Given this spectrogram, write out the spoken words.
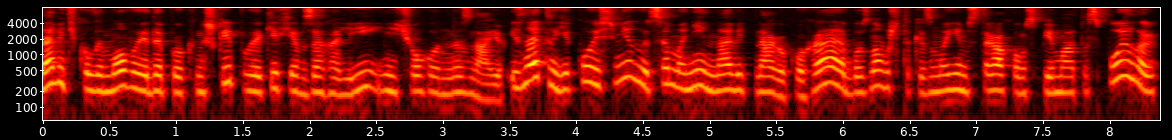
навіть коли мова йде про книжки, про яких я взагалі нічого не знаю. І знаєте, якоюсь мірою це мені навіть на руку грає, бо знову ж таки з моїм страхом спіймати спойлер,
